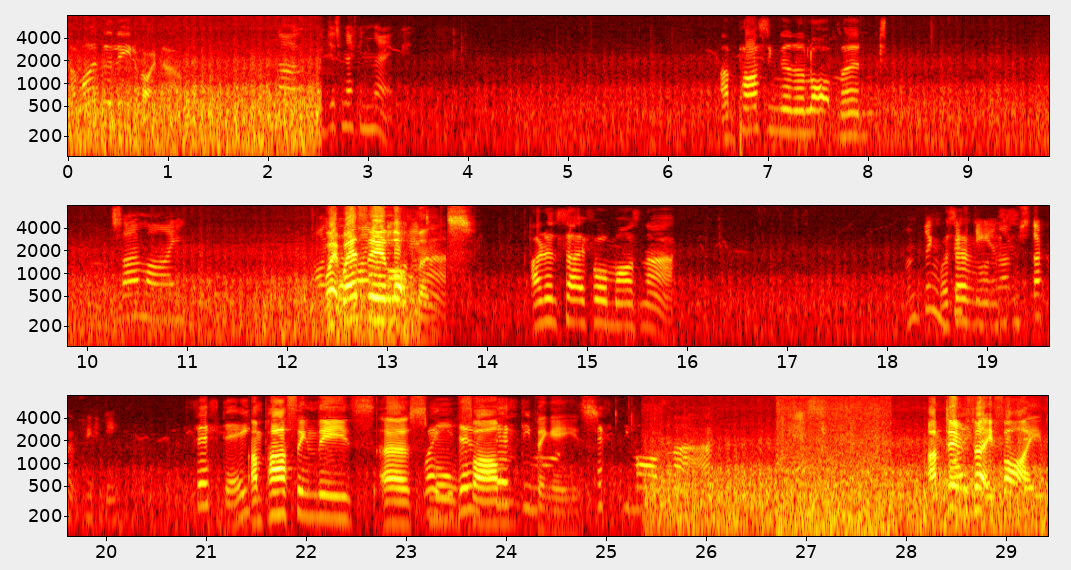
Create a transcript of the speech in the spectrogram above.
Am I in the lead right now? No, we're just neck and neck. I'm passing an allotment. So am I. I'm Wait, so where's I'm the getting- allotment? 134 miles an hour. I'm doing What's 50 and I'm stuck at 50. 50? I'm passing these uh, small you're farm 50 thingies. 50 miles an hour? Yes. I'm doing 35.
